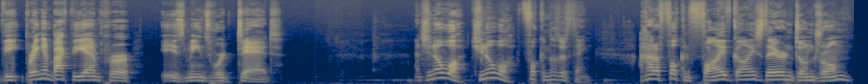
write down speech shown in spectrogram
The bringing back the Emperor is means we're dead. And you know what? Do you know what? Fuck another thing. I had a fucking five guys there in Dundrum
